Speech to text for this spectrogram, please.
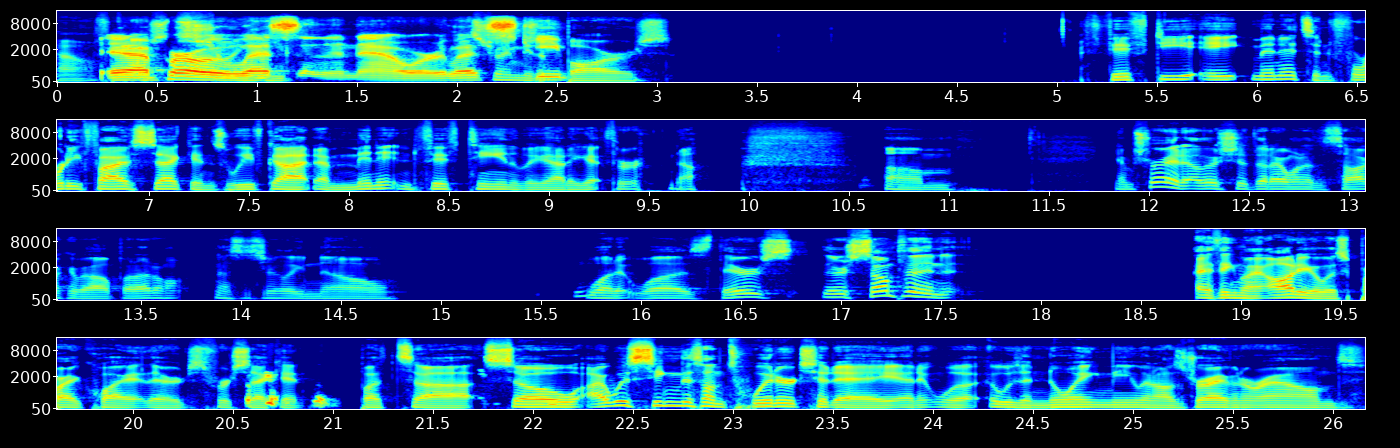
Oh, of Yeah, probably less me- than an hour. Let's showing me the keep. bars. 58 minutes and 45 seconds. We've got a minute and 15 that we got to get through. No. Um I'm sure I had other shit that I wanted to talk about, but I don't necessarily know what it was. There's there's something I think my audio was probably quiet there just for a second. But uh so I was seeing this on Twitter today and it was it was annoying me when I was driving around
